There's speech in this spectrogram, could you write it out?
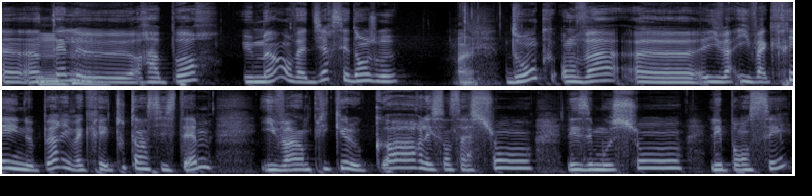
un- un tel Mhm. euh, rapport humain, on va dire, c'est dangereux. Ouais. Donc, on va, euh, il va, il va créer une peur, il va créer tout un système. Il va impliquer le corps, les sensations, les émotions, les pensées,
